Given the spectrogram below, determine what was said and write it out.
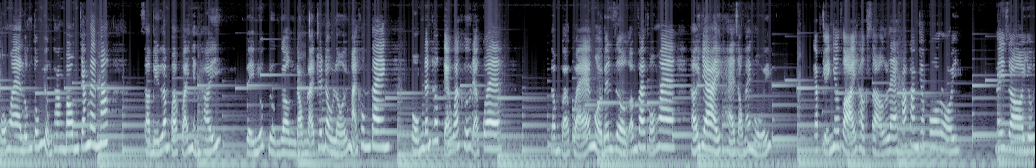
của hoa lúng túng dùng khăn bông trắng lên mắt. Sợ bị lâm quả quả nhìn thấy vị nước đường gần động lại trên đầu lưỡi mãi không tan, cũng đánh thức cả quá khứ đã qua. Lâm quả quả ngồi bên giường ôm vai phổ hoa, thở dài, hạ giọng an ủi. Gặp chuyện như vậy thật sự là khó khăn cho cô rồi. Bây giờ dù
